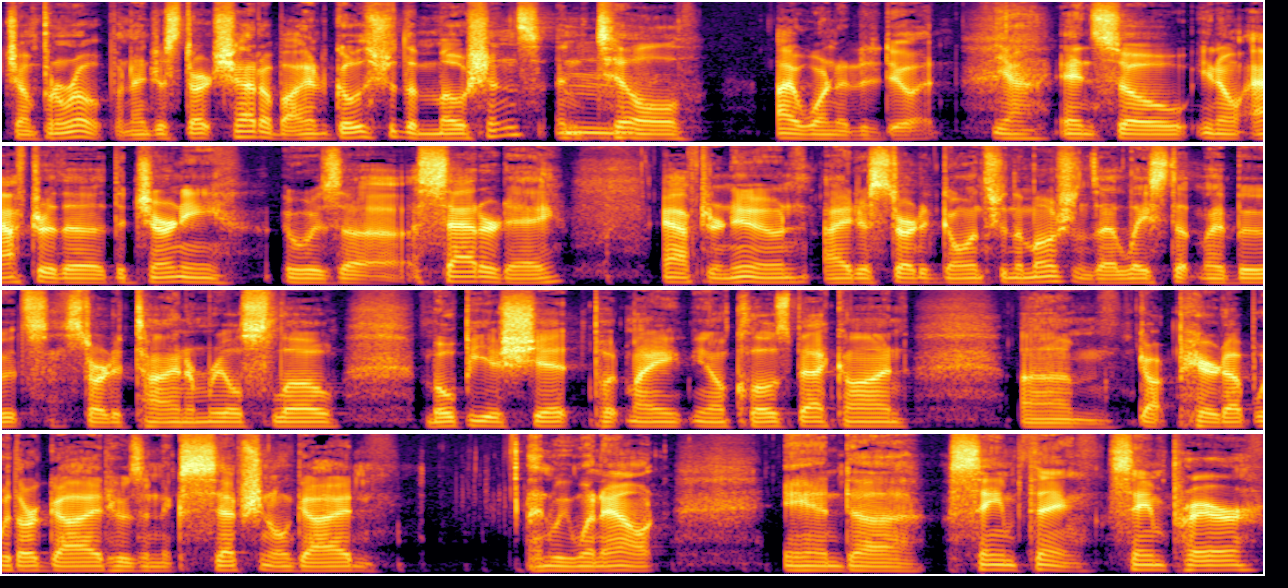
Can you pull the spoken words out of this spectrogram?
jumping rope and I'd just start shadow boxing. I'd go through the motions until I wanted to do it. Yeah. And so, you know, after the the journey, it was a Saturday afternoon. I just started going through the motions. I laced up my boots, started tying them real slow, mopey as shit. Put my you know clothes back on. Um, got paired up with our guide, who's an exceptional guide, and we went out. And uh, same thing, same prayer.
